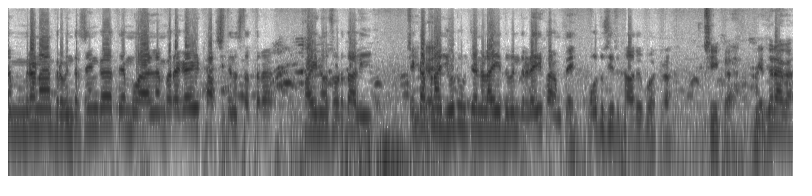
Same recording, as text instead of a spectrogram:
ਅਮ, ਮੇਰਾ ਨਾਮ ਗੁਰਵਿੰਦਰ ਸਿੰਘ ਤੇ ਮੋਬਾਈਲ ਨੰਬਰ ਹੈਗਾ ਜੀ 8877 28948 ਠੀਕ ਇੱਕ ਹੈ ਆਪਣਾ ਜੀ। YouTube ਚੈਨਲ ਆ ਜੀ ਦਵਿੰਦਰ ਡੇਰੀ ਫਾਰਮ ਤੇ। ਉਹ ਤੁਸੀਂ ਦਿਖਾ ਦਿਓ ਪੋਸਟਰ। ਠੀਕ ਹੈ ਇੱਧਰ ਹੈਗਾ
